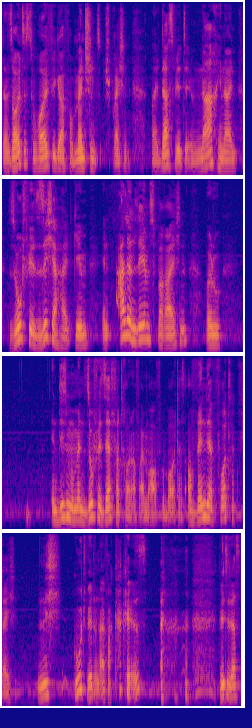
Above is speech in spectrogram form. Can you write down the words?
dann solltest du häufiger vor Menschen sprechen, weil das wird dir im Nachhinein so viel Sicherheit geben in allen Lebensbereichen, weil du in diesem Moment so viel Selbstvertrauen auf einmal aufgebaut hast. Auch wenn der Vortrag vielleicht nicht gut wird und einfach kacke ist, wird dir das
